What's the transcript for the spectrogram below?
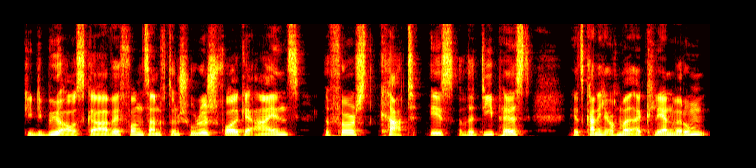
die Debütausgabe von Sanft und Schulisch, Folge 1, The First Cut is the Deepest. Jetzt kann ich auch mal erklären, warum,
